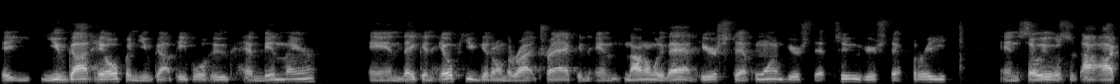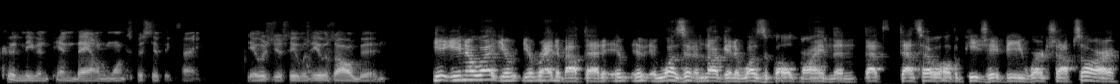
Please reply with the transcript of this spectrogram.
it, you've got help and you've got people who have been there and they can help you get on the right track and, and not only that here's step one here's step two here's step three and so it was I, I couldn't even pin down one specific thing it was just it was it was all good. You, you know what? You're you're right about that. It, it, it wasn't a nugget. It was a gold mine, and that's that's how all the PJB workshops are.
